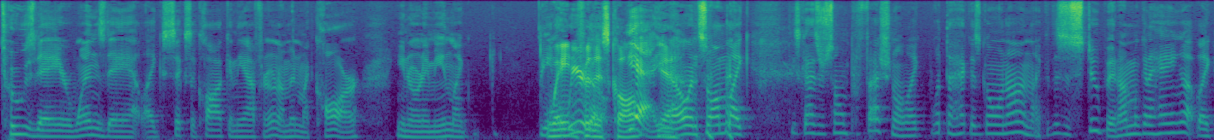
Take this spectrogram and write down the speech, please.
Tuesday or Wednesday at like six o'clock in the afternoon. I'm in my car. You know what I mean? Like being Waiting for this call. Yeah, you Yeah. know. And so I'm like, these guys are so unprofessional. Like, what the heck is going on? Like, this is stupid. I'm gonna hang up. Like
